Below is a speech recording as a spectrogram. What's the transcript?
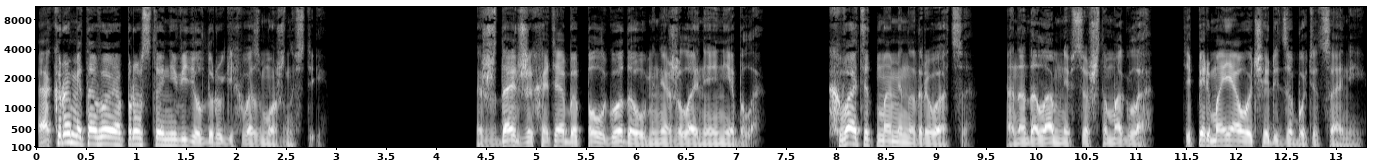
А кроме того, я просто не видел других возможностей. Ждать же хотя бы полгода у меня желания не было. Хватит маме надрываться. Она дала мне все, что могла. Теперь моя очередь заботиться о ней.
